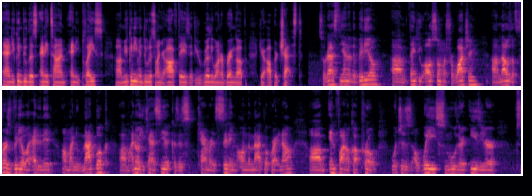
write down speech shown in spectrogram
And you can do this anytime, any place. Um, you can even do this on your off days if you really want to bring up your upper chest. So that's the end of the video. Um, thank you all so much for watching. Um, that was the first video I edited on my new MacBook. Um, I know you can't see it because this camera is sitting on the MacBook right now um, in Final Cut Pro, which is a way smoother, easier, it's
